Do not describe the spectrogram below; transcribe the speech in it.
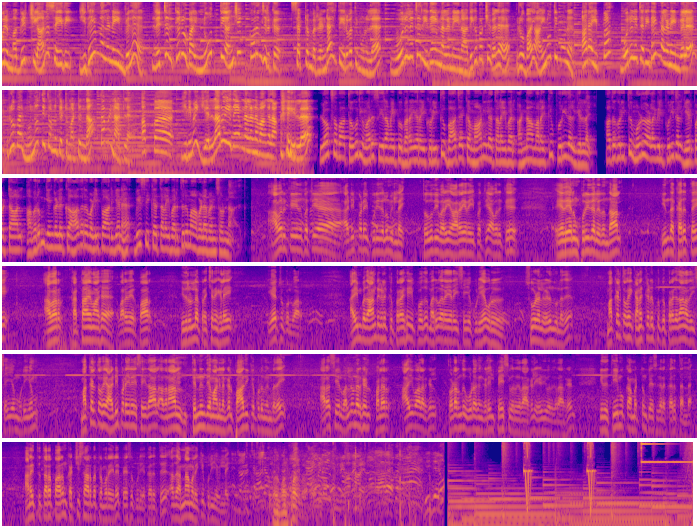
ஒரு மகிழ்ச்சியான செய்தி. இதயம் நலனையின் விலை லிட்டருக்கு ரூபாய் நூத்தி அஞ்சு குறைஞ்சிருக்கு. செப்டம்பர் ரெண்டாயிரத்தி இருபத்தி மூணுல ஒரு லிட்டர் இதயம் நலனையின் அதிகபட்ச விலை ரூபாய் ஐநூத்தி மூணு. ஆனா இப்ப ஒரு லிட்டர் இதயம் நலனையின் விலை ரூபாய் முன்னூத்தி தொண்ணூத்தி எட்டு மட்டும்தான் தமிழ்நாட்டுல. அப்ப இனிமே எல்லாரும் இதயம் நலனை வாங்கலாம். இல்ல? லோக்சபா தொகுதி மறுசீரமைப்பு வரையறை குறித்து பாஜக மாநில தலைவர் அண்ணாமலைக்கு புரிதல் இல்லை. அது குறித்து முழு அளவில் புரிதல் ஏற்பட்டால் அவரும் எங்களுக்கு ஆதரவு அளிப்பார் என விசிக தலைவர் திருமாவளவன் சொன்னார். அவருக்கு இது பற்றிய அடிப்படை புரிதலும் இல்லை. தொகுதி வரை வரையறை பற்றி அவருக்கு ஏதேனும் புரிதல் இருந்தால் இந்த கருத்தை அவர் கட்டாயமாக வரவேற்பார். இதில் உள்ள பிரச்சனைகளை ஏற்றுக்கொள்வார். ஐம்பது ஆண்டுகளுக்கு பிறகு இப்போது மறுவரையறை செய்யக்கூடிய ஒரு சூழல் எழுந்துள்ளது. மக்கள் தொகை கணக்கெடுப்புக்கு பிறகுதான் அதை செய்ய முடியும். மக்கள் தொகை அடிப்படையிலே செய்தால் அதனால் தென்னிந்திய மாநிலங்கள் பாதிக்கப்படும் என்பதை அரசியல் வல்லுநர்கள் பலர் ஆய்வாளர்கள் தொடர்ந்து ஊடகங்களில் பேசி வருகிறார்கள் எழுதி வருகிறார்கள். இது திமுக மட்டும் பேசுகிற கருத்தல்ல. அனைத்து தரப்பாரும் கட்சி சார்பற்ற முறையிலே பேசக்கூடிய கருத்து அது அண்ணாமலைக்கு புரியவில்லை.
